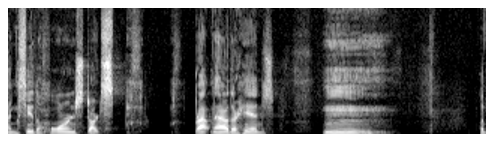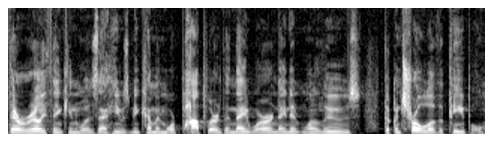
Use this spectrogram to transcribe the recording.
I can see the horns start sprouting out of their heads. Hmm. What they were really thinking was that he was becoming more popular than they were, and they didn't want to lose the control of the people.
